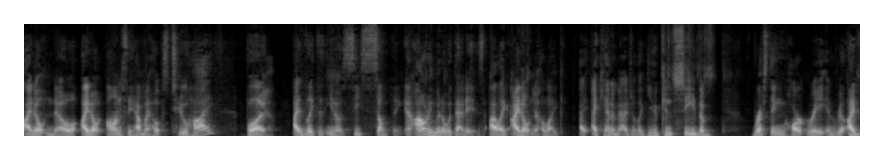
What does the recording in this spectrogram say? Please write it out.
I don't know. I don't honestly have my hopes too high, but Yeah. I'd like to, you know, see something. And I don't even know what that is. I like I don't know like I, I can't imagine. Like you can see the resting heart rate and real. I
